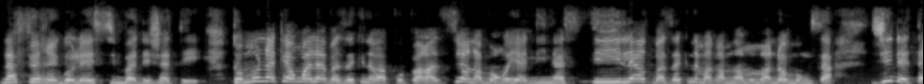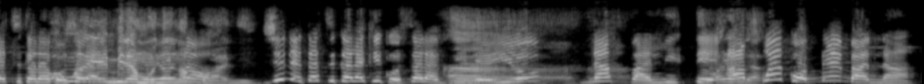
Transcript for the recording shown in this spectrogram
na Ferre Gola esimba déjà te tomonaki yango ala bazalaki na ba préparation na bango ya dynastie leur bazalaki na makambo na bango banda bongisa JDT atikalaki kosala JDT atikalaki kosala ah. video na Fally te après kobebana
